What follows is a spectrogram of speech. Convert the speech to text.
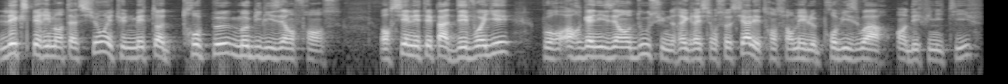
l'expérimentation est une méthode trop peu mobilisée en France. Or, si elle n'était pas dévoyée pour organiser en douce une régression sociale et transformer le provisoire en définitif,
